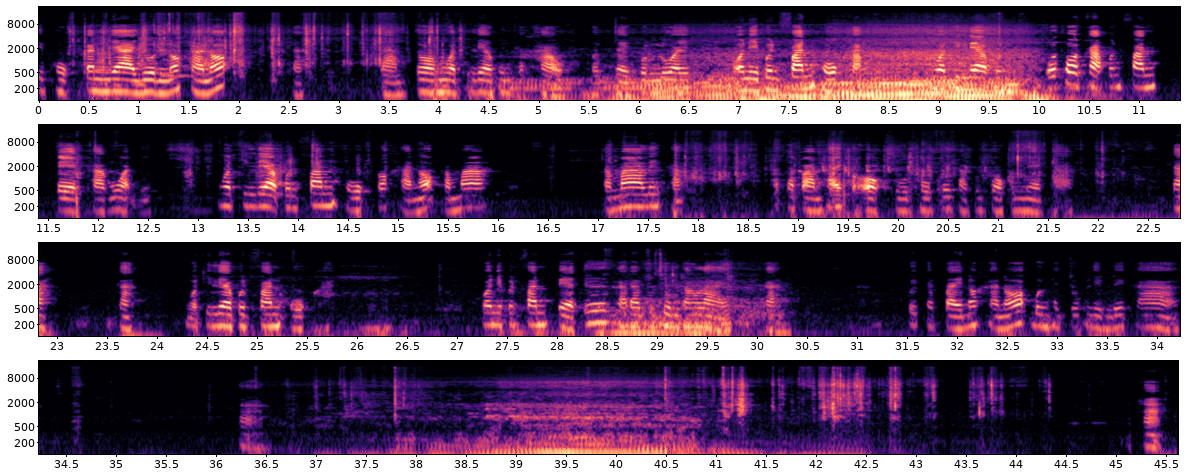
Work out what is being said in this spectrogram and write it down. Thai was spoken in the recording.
สิบหกกันยายนเนาะค่ะเนาะค่ะตามตองวดที่แล้วเพิ่นกับเขาปัจใจคนรวยวันนี้เพิ่นฟันหกค่ะงวดที่แล้วเพิ่นโอ้โทษค่ะเพิ่นฟันแปดค่ะงวดนี้งวดที่แล้วเพิ่นฟันหกเนาะค่ะเนาะกับมา กามาเลยค่ะ รัฐบาลไทยก็ออกสูตรหกเลยค่ะ คุณพ่อคุณแม่ค่ะค่ะค่ะงวดที่แล้วเป็นฟันหกค่ะวันนี้เป็นฟันแปดเด้อค่ะท่านผู้ชมทั้งหลายค่ะเปิดกันไปเนาะค่ะเนาะเบิ่งให้จบเล่มเลยค่ะค่ะค่ะ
